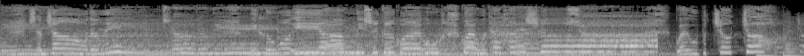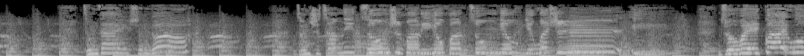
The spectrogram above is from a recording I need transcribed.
你，想找到你找到你，你和我一样，你是个怪物，怪物太害羞，怪物不求救。总在闪躲，总是藏匿，总是话里有话，总有言外之意。作为怪物，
